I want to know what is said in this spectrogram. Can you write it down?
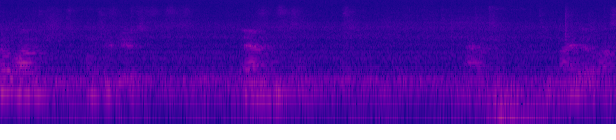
No one contributes, um, neither of us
